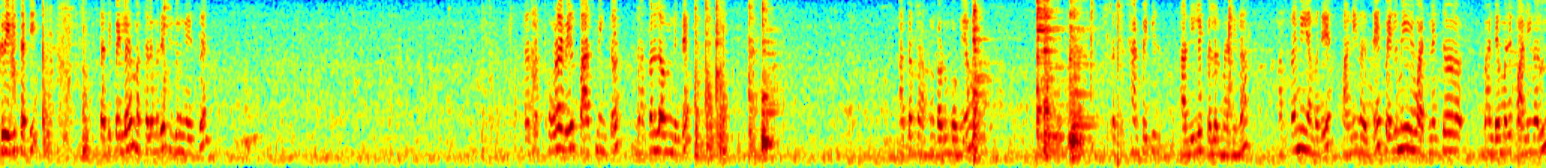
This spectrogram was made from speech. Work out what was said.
ग्रेव्हीसाठी. तर ते पहिलं मसाल्यामध्ये शिजून घ्यायचं आहे तर आता थोडा वेळ पाच मिनटं झाकण लावून घेते. आता झाकण काढून बघूया. तसं छानपैकी आलेलं आहे कलर भाजीला. आता मी यामध्ये पाणी घालते. पहिलं मी वाटण्याचं भांड्यामध्ये पाणी घालून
